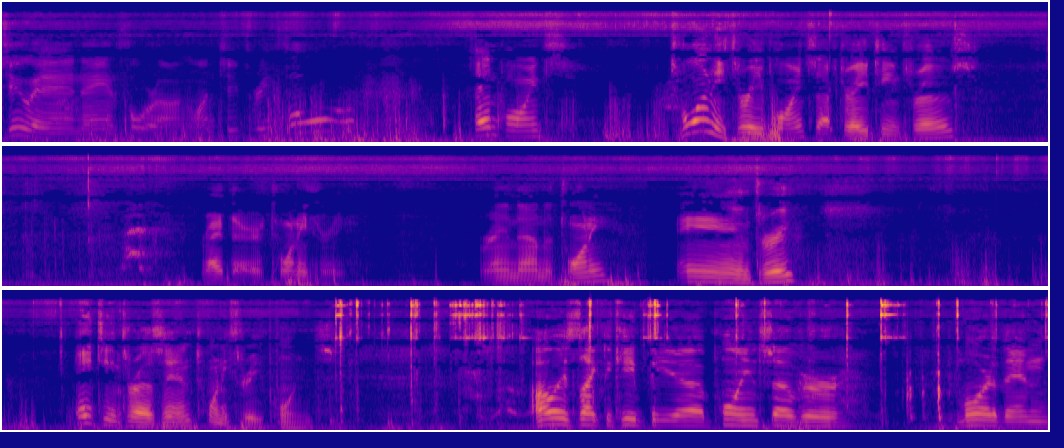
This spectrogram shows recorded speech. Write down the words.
Two in and four on. One, two, three, four. Ten points. 23 points after 18 throws right there, 23. Ran down to 20 and three. 18 throws in, 23 points. Always like to keep the uh, points over more than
